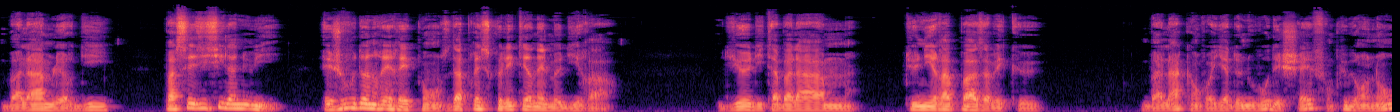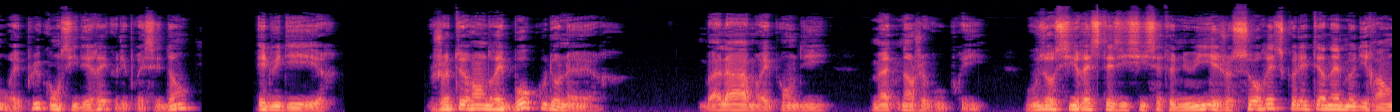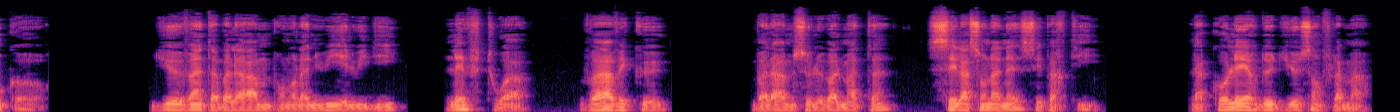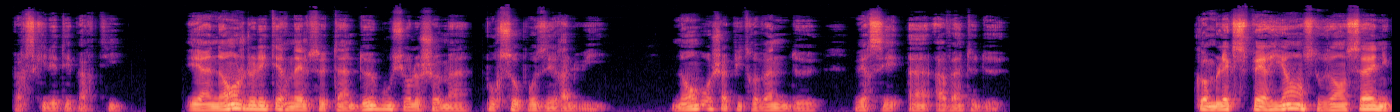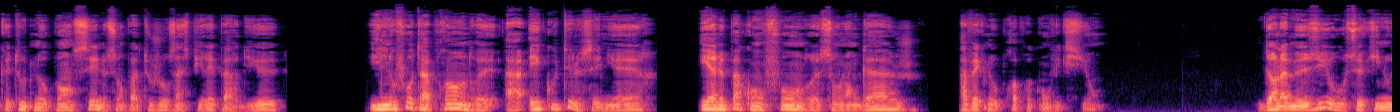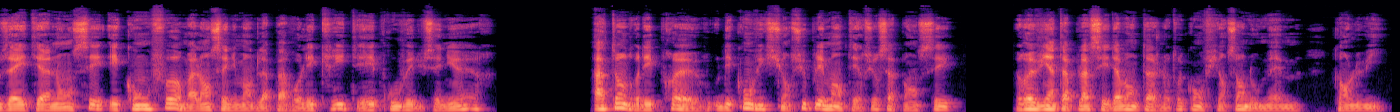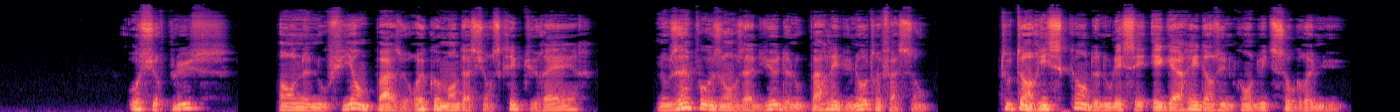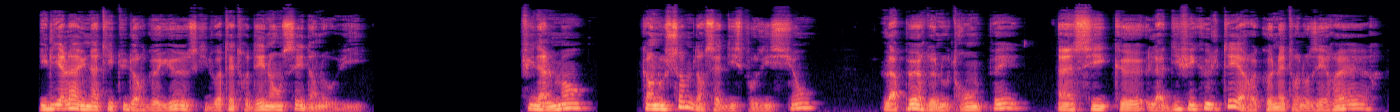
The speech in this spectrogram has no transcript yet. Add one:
Balaam leur dit, Passez ici la nuit, et je vous donnerai réponse d'après ce que l'Éternel me dira. Dieu dit à Balaam, Tu n'iras pas avec eux. Balak envoya de nouveau des chefs en plus grand nombre et plus considérés que les précédents, et lui dirent, Je te rendrai beaucoup d'honneur. Balaam répondit, Maintenant je vous prie, vous aussi restez ici cette nuit, et je saurai ce que l'Éternel me dira encore. Dieu vint à Balaam pendant la nuit et lui dit, Lève-toi, va avec eux. Balaam se leva le matin, scella son ânesse et partit. La colère de Dieu s'enflamma, parce qu'il était parti, et un ange de l'Éternel se tint debout sur le chemin pour s'opposer à lui. Nombre chapitre 22, versets 1 à 22. Comme l'expérience nous enseigne que toutes nos pensées ne sont pas toujours inspirées par Dieu, il nous faut apprendre à écouter le Seigneur et à ne pas confondre son langage avec nos propres convictions. Dans la mesure où ce qui nous a été annoncé est conforme à l'enseignement de la parole écrite et éprouvée du Seigneur, attendre des preuves ou des convictions supplémentaires sur sa pensée revient à placer davantage notre confiance en nous-mêmes qu'en lui. Au surplus, en ne nous fiant pas aux recommandations scripturaires, nous imposons à Dieu de nous parler d'une autre façon, tout en risquant de nous laisser égarer dans une conduite saugrenue. Il y a là une attitude orgueilleuse qui doit être dénoncée dans nos vies. Finalement, quand nous sommes dans cette disposition, la peur de nous tromper, ainsi que la difficulté à reconnaître nos erreurs,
